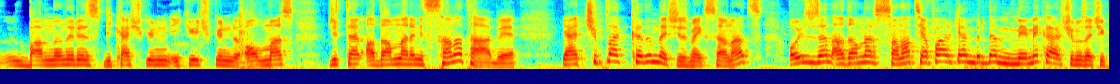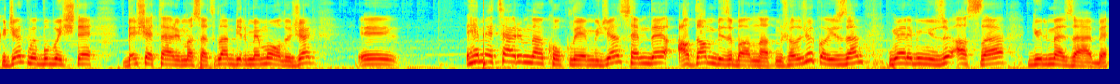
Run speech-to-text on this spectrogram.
banlanırız birkaç gün 2-3 gün olmaz. Cidden adamlar hani sanat abi. Yani çıplak kadın da çizmek sanat. O yüzden adamlar sanat yaparken birden meme karşımıza çıkacak ve bu işte 5 Ethereum'a satılan bir meme olacak. Eee hem Ethereum'dan koklayamayacağız hem de adam bizi banlatmış olacak. O yüzden garibin yüzü asla gülmez abi.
